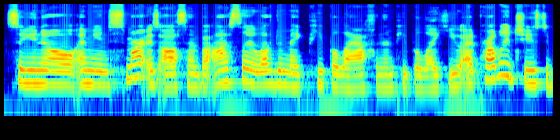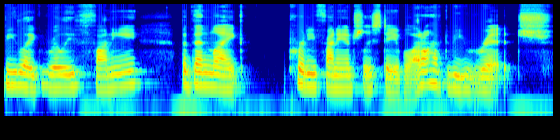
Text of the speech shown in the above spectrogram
So you know, I mean, smart is awesome, but honestly, I love to make people laugh and then people like you. I'd probably choose to be like really funny, but then like pretty financially stable. I don't have to be rich.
